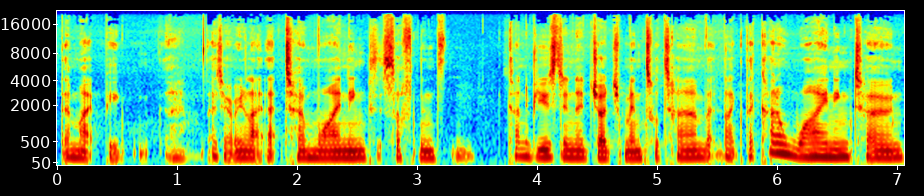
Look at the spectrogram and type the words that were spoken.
There might be, I don't really like that term whining because it's often kind of used in a judgmental term, but like the kind of whining tone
